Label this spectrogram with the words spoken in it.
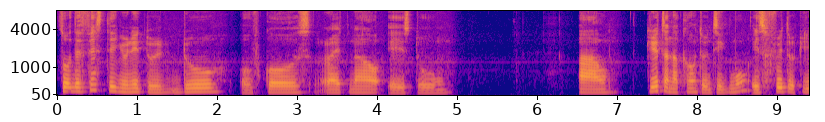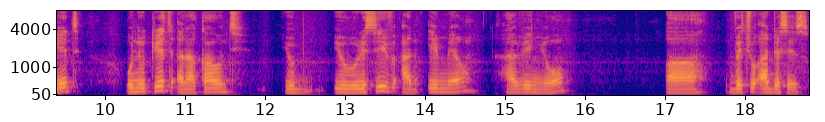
So the first thing you need to do, of course, right now is to uh, create an account on Tigmo. It's free to create. When you create an account, you you will receive an email having your uh, virtual addresses.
